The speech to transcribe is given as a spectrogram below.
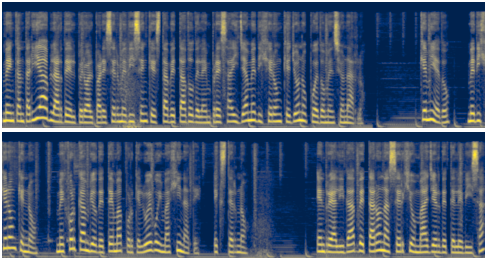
Me encantaría hablar de él, pero al parecer me dicen que está vetado de la empresa y ya me dijeron que yo no puedo mencionarlo. ¡Qué miedo! Me dijeron que no, mejor cambio de tema porque luego imagínate, externó. ¿En realidad vetaron a Sergio Mayer de Televisa?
